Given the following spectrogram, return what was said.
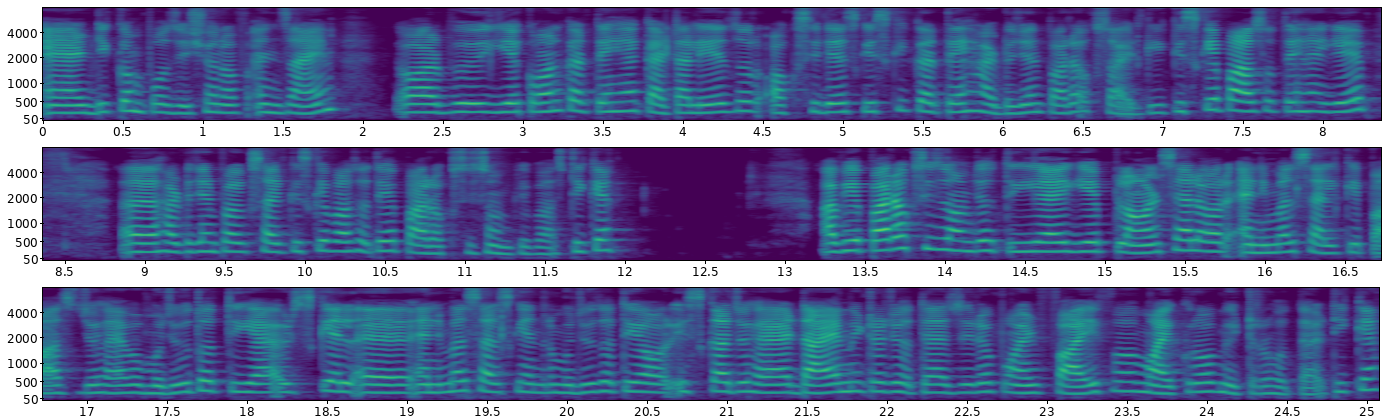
and decomposition of enzyme और ये कौन करते हैं कैटालेज और ऑक्सीडेज किसकी करते हैं हाइड्रोजन परऑक्साइड की। किसके पास होते हैं ये? हाइड्रोजन परऑक्साइड किसके पास होती है? पारोक्सीसोम के पास, ठीक है? अब ये पारोक्सीसोम जो होती है, ये प्लांट सेल और एनिमल सेल के पास जो है, वो मौजूद होती है। इसके एनिमल सेल्स के अंदर मौजूद होती है और इसका जो है डायमीटर जो होता है ज़ीरो पॉइंट फाइव माइक्रोमीटर होता है, ठीक है?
